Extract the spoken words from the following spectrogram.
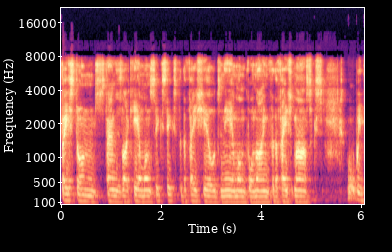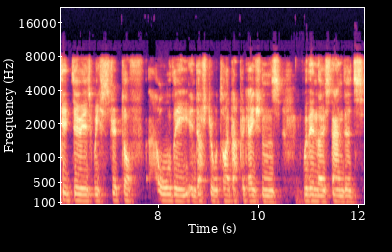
based on standards like EN166 for the face shields and EN149 for the face masks. What we did do is we stripped off all the industrial type applications within those standards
